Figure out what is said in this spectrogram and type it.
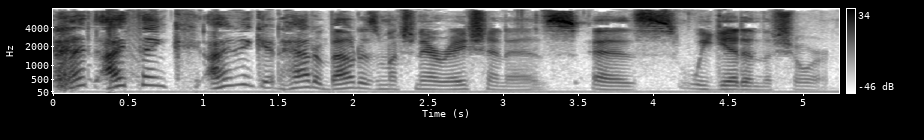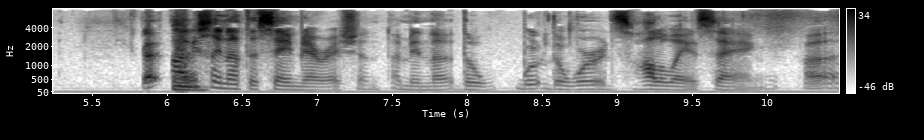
and I, I think I think it had about as much narration as as we get in the short. Uh, Obviously, not the same narration. I mean, the the the words Holloway is saying uh,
